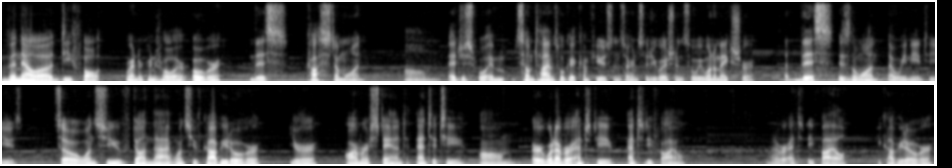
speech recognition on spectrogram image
vanilla default render controller over this custom one. Um, it just will it sometimes will get confused in certain situations, so we want to make sure that this is the one that we need to use. So once you've done that, once you've copied over your armor stand entity, um, or whatever entity entity file, whatever entity file you copied over,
